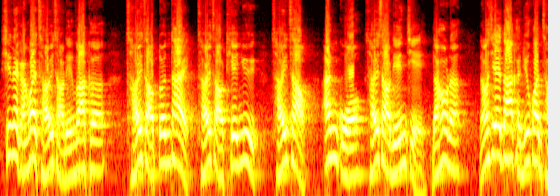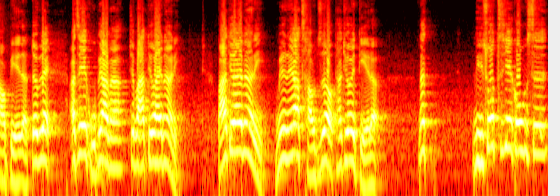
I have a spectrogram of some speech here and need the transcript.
现在赶快炒一炒联发科，炒一炒敦泰，炒一炒天域，炒一炒安国，炒一炒联解，然后呢，然后现在大家肯去换炒别的，对不对？而这些股票呢，就把它丢在那里，把它丢在那里，没有人要炒之后，它就会跌了。那你说这些公司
